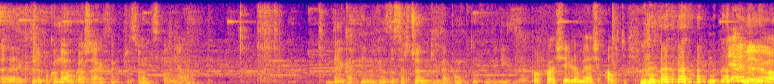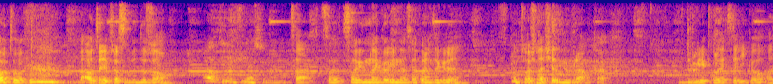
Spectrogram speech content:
e, który pokonał Łukasza, jak tak przed chwilą wspomniał. Delikatnie mówiąc, dostarczyłem kilka punktów w lidze. Pochwal się ile miałeś autów. Nie wiem, ile miał autów. Auto nie przyniosło zbyt dużo. A, ty nie przyniosłem. Tak, co, co innego, inne elementy gry. Skończyło się na siedmiu bramkach w drugiej kolejce ligowej.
